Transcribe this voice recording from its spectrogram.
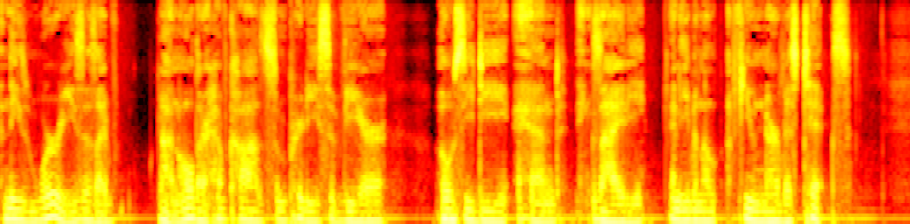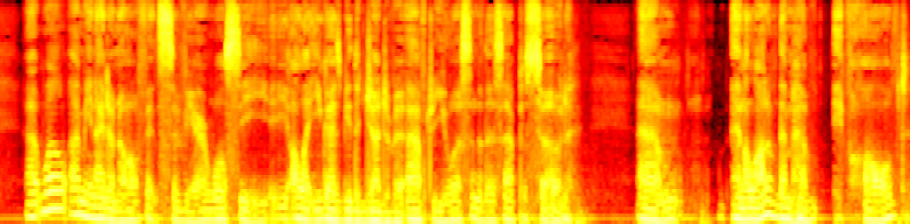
and these worries, as I've gotten older, have caused some pretty severe OCD and anxiety, and even a, a few nervous tics. Uh, well, I mean, I don't know if it's severe. We'll see. I'll let you guys be the judge of it after you listen to this episode. Um, and a lot of them have evolved.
